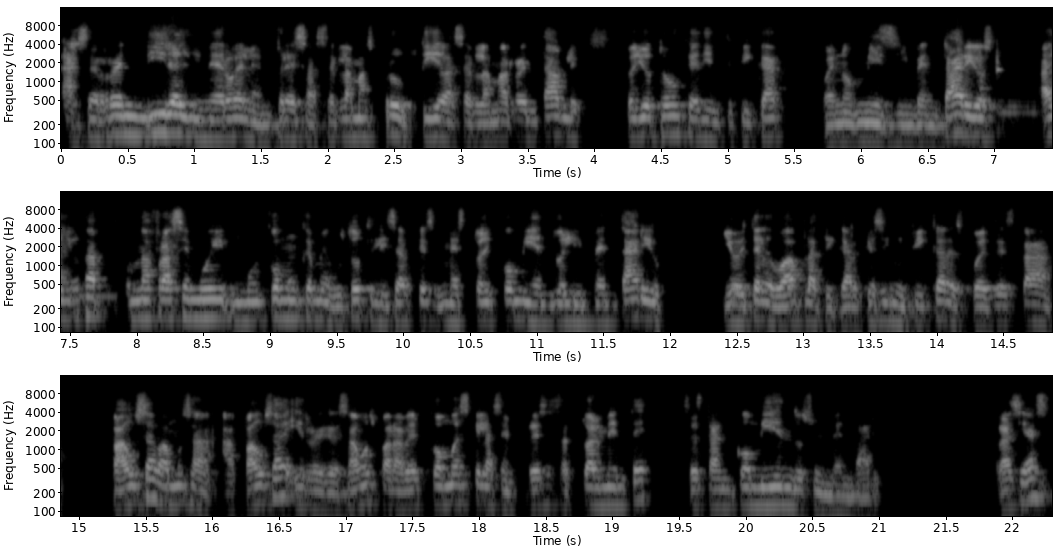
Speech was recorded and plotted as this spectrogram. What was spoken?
hacer rendir el dinero de la empresa, hacerla más productiva, hacerla más rentable. Entonces, yo tengo que identificar bueno, mis inventarios. Hay una, una frase muy, muy común que me gusta utilizar que es me estoy comiendo el inventario. Y ahorita les voy a platicar qué significa después de esta pausa. Vamos a, pausa y regresamos para ver cómo es que las empresas actualmente se están comiendo su inventario. Gracias.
